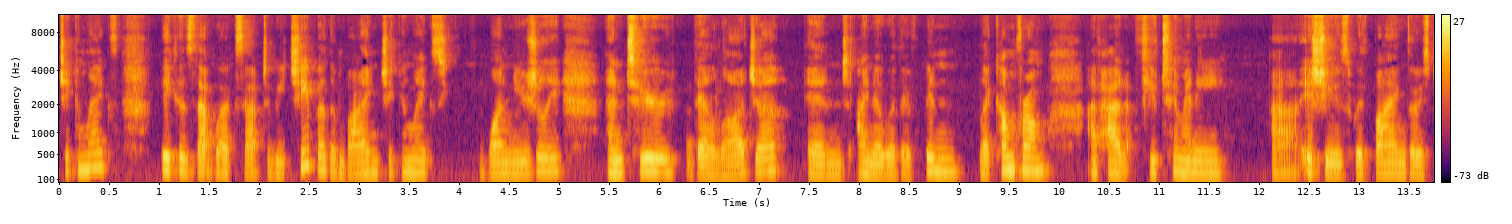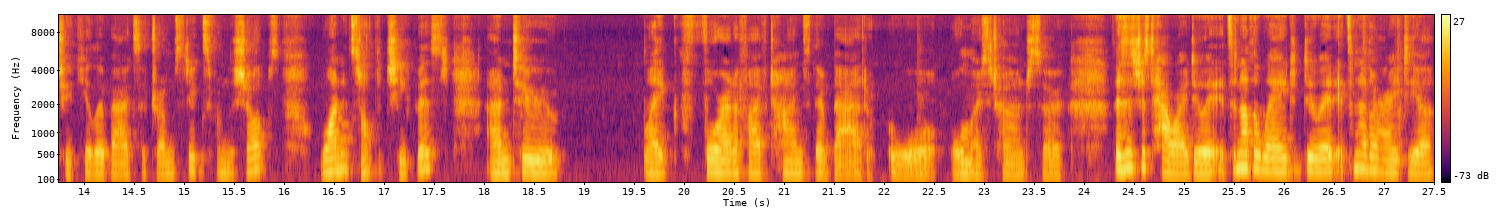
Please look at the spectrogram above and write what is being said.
chicken legs because that works out to be cheaper than buying chicken legs. One, usually, and two, they're larger and I know where they've been like come from. I've had a few too many uh, issues with buying those two kilo bags of drumsticks from the shops. One, it's not the cheapest, and two, like four out of five times they're bad or almost turned. So, this is just how I do it. It's another way to do it, it's another idea.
